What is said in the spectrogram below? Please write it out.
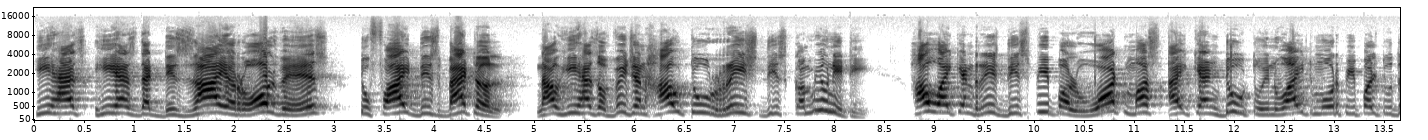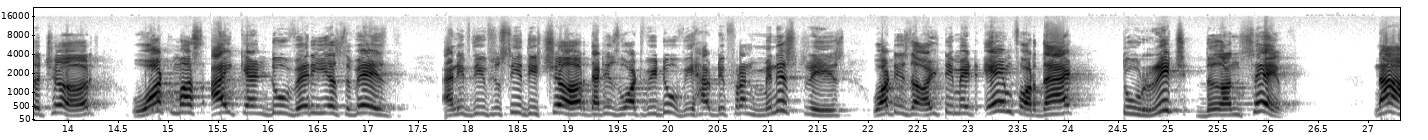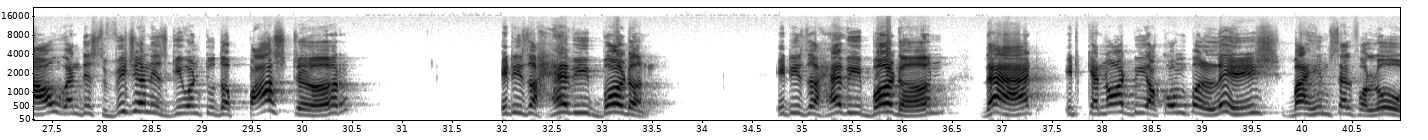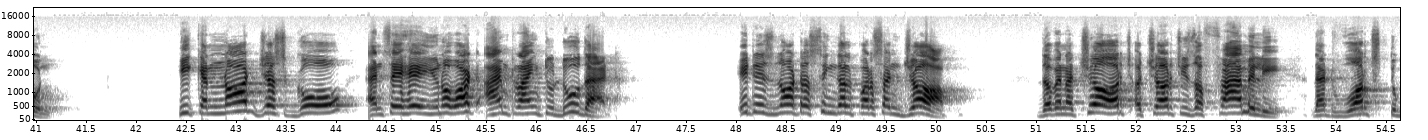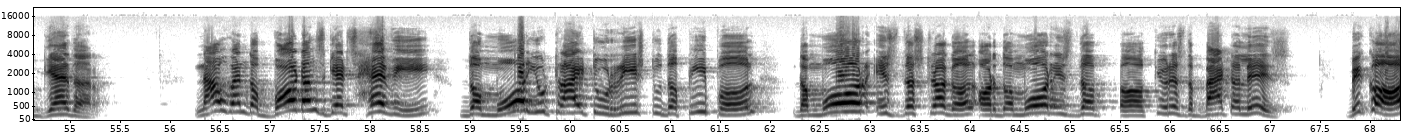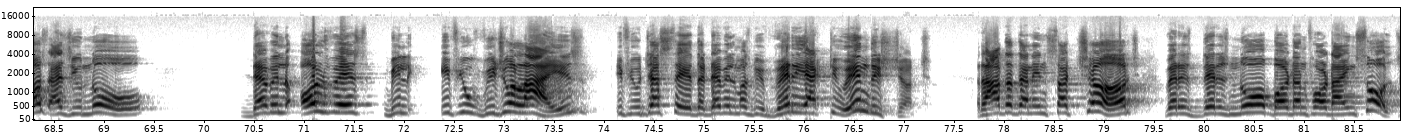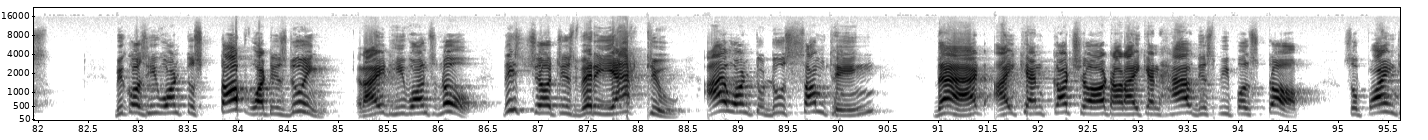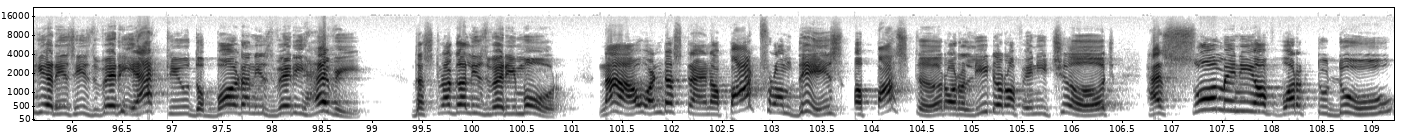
he has, he has that desire always to fight this battle. Now he has a vision how to reach this community. How I can reach these people. What must I can do to invite more people to the church? What must I can do various ways? And if, you see this church, that is what we do. We have different ministries. What is the ultimate aim for that? To reach the unsaved. Now, when this vision is given to the pastor, it is a heavy burden. It is a heavy burden that it cannot be accomplished by himself alone. He cannot just go and say, hey, you know what, I'm trying to do that. It is not a single person job. The, when a church, a church is a family that works together. Now, when the burdens gets heavy, the more you try to reach to the people, the more is the struggle or the more is the uh, curious the battle is. Because as you know, devil always will, if you visualize, if you just say the devil must be very active in this church, rather than in such church where is, there is no burden for dying souls. Because he wants to stop what he's doing, right? He wants, no, this church is very active. I want to do something that I can cut short or I can have these people stop. So point here is he is very active, the burden is very heavy, the struggle is very more. Now understand, apart from this, a pastor or a leader of any church has so many of work to do.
